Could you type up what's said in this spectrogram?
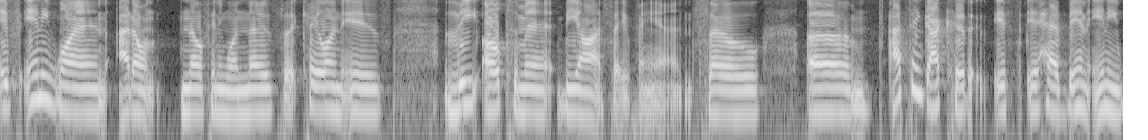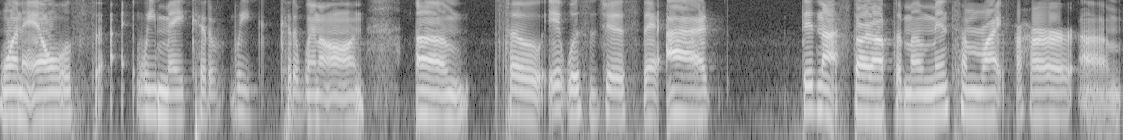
if anyone, I don't know if anyone knows, but Kaylin is the ultimate Beyonce fan. So um, I think I could, if it had been anyone else, we may could have we could have went on. Um, so it was just that I did not start off the momentum right for her. Um,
